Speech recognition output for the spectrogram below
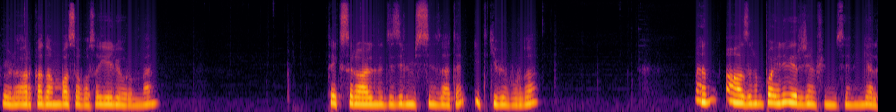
Şöyle arkadan basa basa geliyorum ben. Tek sıra halinde dizilmişsin zaten it gibi burada. Ben ağzının payını vereceğim şimdi senin gel.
